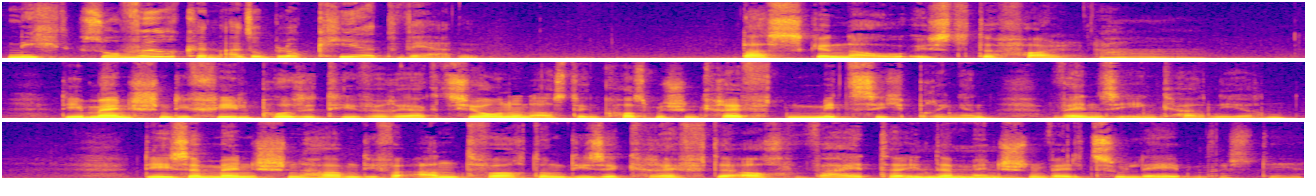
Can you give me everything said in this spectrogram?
nicht so wirken, also blockiert werden. Das genau ist der Fall. Ah. Die Menschen, die viel positive Reaktionen aus den kosmischen Kräften mit sich bringen, wenn sie inkarnieren, diese Menschen haben die Verantwortung, diese Kräfte auch weiter in der mhm. Menschenwelt zu leben. Verstehe.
